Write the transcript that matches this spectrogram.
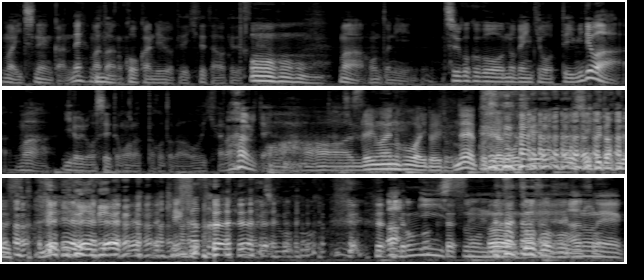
まあ、1年間ね、またあの交換留学で来てたわけですけど、まあ、本当に中国語の勉強っていう意味では、まあ、いろいろ教えてもらったことが多いかな、みたいなああ感じですね、恋愛の方はいろいろね、こちらが教え教えたんですかね。喧嘩する中国語？あ日本語？いい質問ですね。うんそうそうそうそうあのね、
